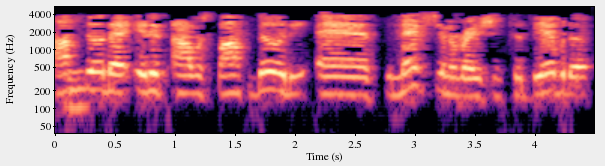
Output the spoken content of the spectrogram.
I Mhm. feel that it is our responsibility as the next generation to be able to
